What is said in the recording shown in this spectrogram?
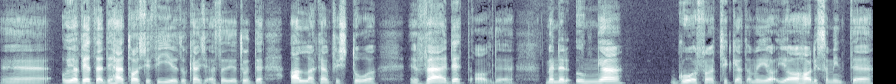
Eh, och jag vet att det här tas ju för givet och kanske, alltså, jag tror inte alla kan förstå värdet av det. Men när unga går från att tycka att men jag, jag har liksom inte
